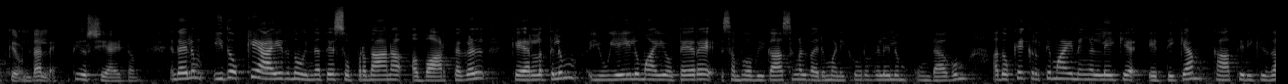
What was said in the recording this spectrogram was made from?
ഒക്കെ ഉണ്ട് അല്ലേ? തീർച്ചയായിട്ടും. എന്തായാലും ഇതൊക്കെ ആയിരുന്നു ഇന്നത്തെ സുപ്രധാന വാർത്തകൾ. കേരളത്തിലും യു എയിലുമായി ഒട്ടേറെ സംഭവ വികാസങ്ങൾ വരും മണിക്കൂറുകളിലും ഉണ്ടാകും. അതൊക്കെ കൃത്യമായി നിങ്ങളിലേക്ക് എത്തിക്കാം. കാത്തിരിക്കുക.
